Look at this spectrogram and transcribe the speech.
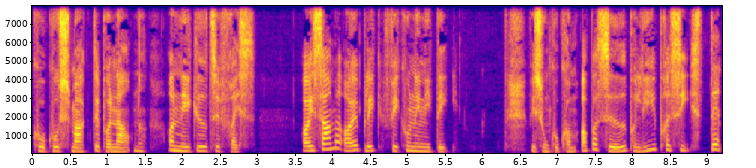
Koko smagte på navnet og nikkede tilfreds. Og i samme øjeblik fik hun en idé. Hvis hun kunne komme op og sidde på lige præcis den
